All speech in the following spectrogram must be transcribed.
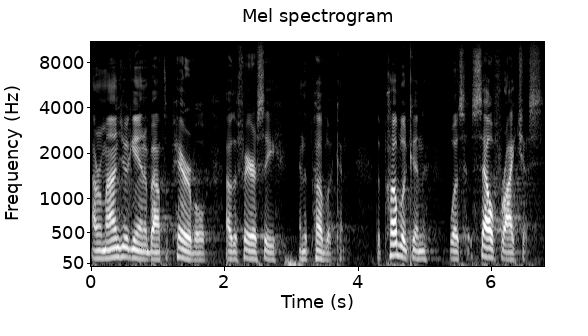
I remind you again about the parable of the Pharisee and the publican. The publican was self righteous.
